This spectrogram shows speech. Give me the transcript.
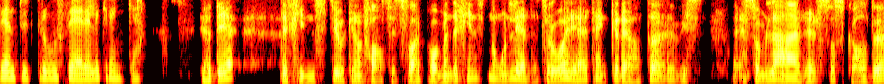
rent ut provosere eller krenke? Ja, det, det finnes det jo ikke noe fasitsvar på, men det finnes noen ledetråder. Jeg tenker det at eh, hvis, Som lærer så skal du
